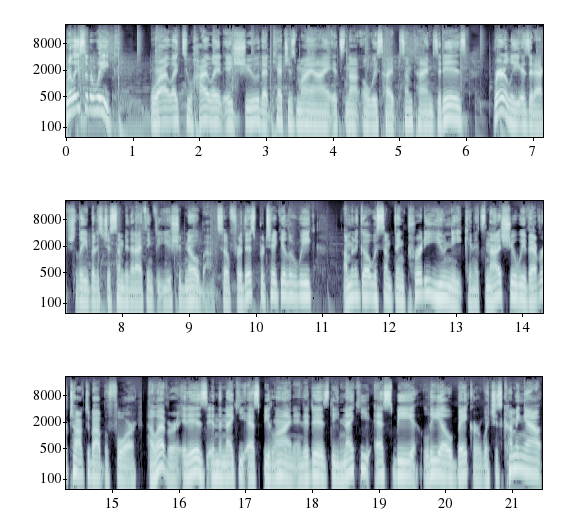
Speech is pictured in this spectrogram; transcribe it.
Release of the week where I like to highlight a shoe that catches my eye. It's not always hype, sometimes it is. Rarely is it actually, but it's just something that I think that you should know about. So for this particular week, I'm going to go with something pretty unique, and it's not a shoe we've ever talked about before. However, it is in the Nike SB line, and it is the Nike SB Leo Baker, which is coming out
